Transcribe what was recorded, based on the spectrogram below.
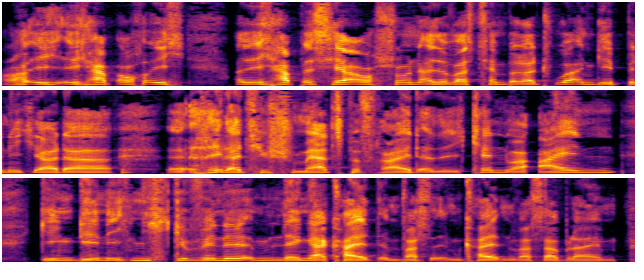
Ach, ich ich habe auch ich, also ich habe es ja auch schon, also was Temperatur angeht, bin ich ja da äh, relativ schmerzbefreit. Also ich kenne nur einen, gegen den ich nicht gewinne, im länger kalt im Wasser, im kalten Wasser bleiben.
